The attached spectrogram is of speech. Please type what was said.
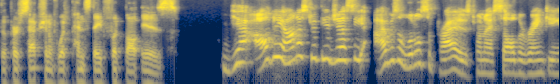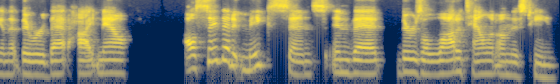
the perception of what Penn State football is? Yeah, I'll be honest with you, Jesse. I was a little surprised when I saw the ranking and that they were that high. Now, I'll say that it makes sense in that there's a lot of talent on this team.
